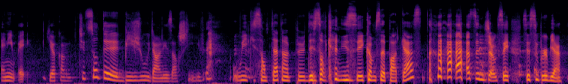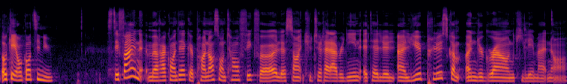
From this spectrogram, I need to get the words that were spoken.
Anyway, il y a comme toutes sortes de bijoux dans les archives. Oui, qui sont peut-être un peu désorganisés comme ce podcast. c'est une joke, c'est, c'est super bien. OK, on continue. Stéphane me racontait que pendant son temps au FICFA, le Centre culturel Aberdeen était le- un lieu plus comme underground qu'il est maintenant,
